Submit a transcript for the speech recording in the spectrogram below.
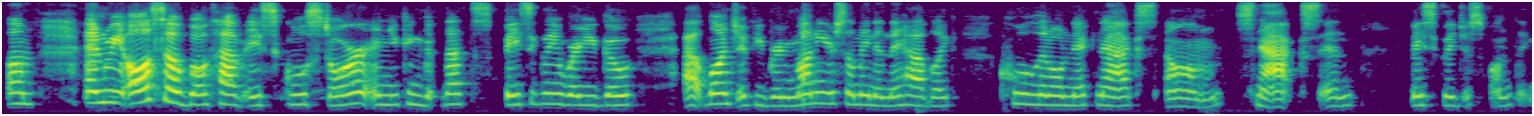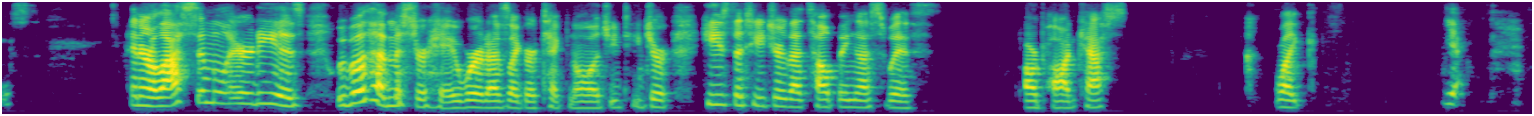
Um, and we also both have a school store, and you can. g- That's basically where you go at lunch if you bring money or something, and they have like cool little knickknacks, um, snacks, and basically just fun things. And our last similarity is we both have Mr. Hayward as like our technology teacher. He's the teacher that's helping us with our podcast. Like yeah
